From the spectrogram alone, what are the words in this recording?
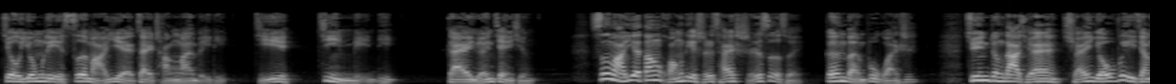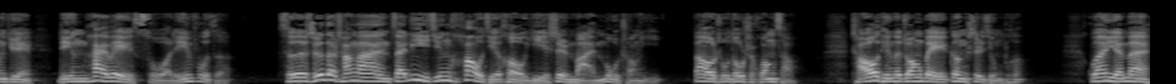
就拥立司马邺在长安为帝，即晋闵帝，改元建兴。司马邺当皇帝时才十四岁，根本不管事，军政大权全由魏将军。领太尉索林负责。此时的长安在历经浩劫后已是满目疮痍，到处都是荒草，朝廷的装备更是窘迫，官员们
